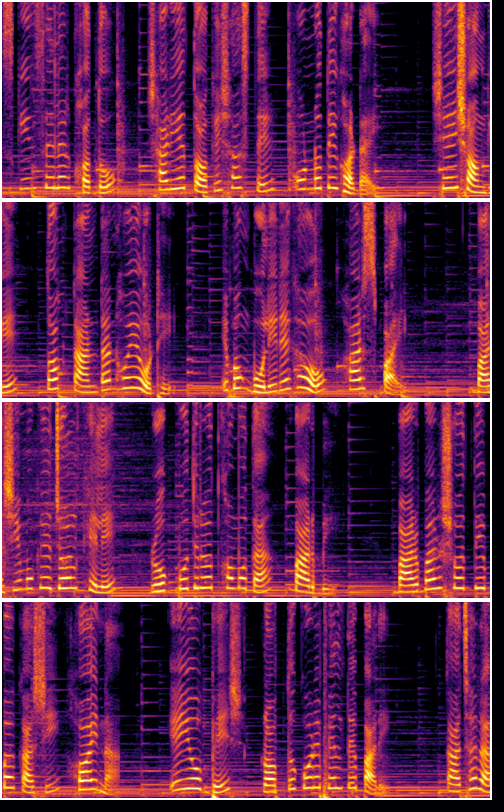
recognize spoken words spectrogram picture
স্কিন সেলের ক্ষত সারিয়ে ত্বকের স্বাস্থ্যের উন্নতি ঘটায়। সেই সঙ্গে ত্বক টানটান হয়ে ওঠে এবং বলিরেখাও হ্রাস পায়। বাসি মুখে জল খেলে রোগ প্রতিরোধ ক্ষমতা বাড়বে। বারবার সর্দি বা কাশি হয় না। এই অভ্যেস রপ্ত করে ফেলতে পারে। তাছাড়া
